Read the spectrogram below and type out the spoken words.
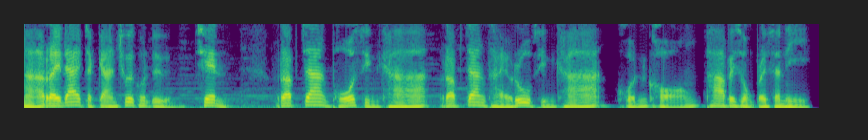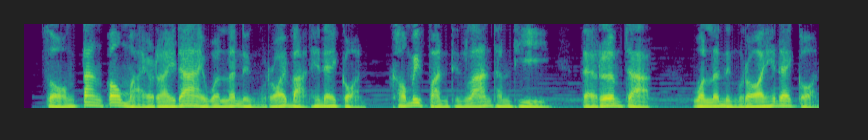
หาไรายได้จากการช่วยคนอื่น เช่น รับจ้างโพสสินค้า รับจ้างถ่ายรูปสินค้า ขนของ พาไปส่งไปรษณีย์ 2. ตั้งเป้าหมายรายได้วันละ 100 บาทให้ได้ก่อน เขาไม่ฝันถึงล้านทันที แต่เริ่มจากวันละ 100 ให้ได้ก่อน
